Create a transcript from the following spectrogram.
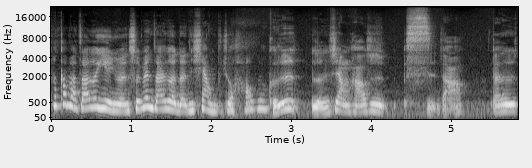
那干嘛找一个演员，随便找一个人像不就好了？可是人像他是死的，啊，但是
